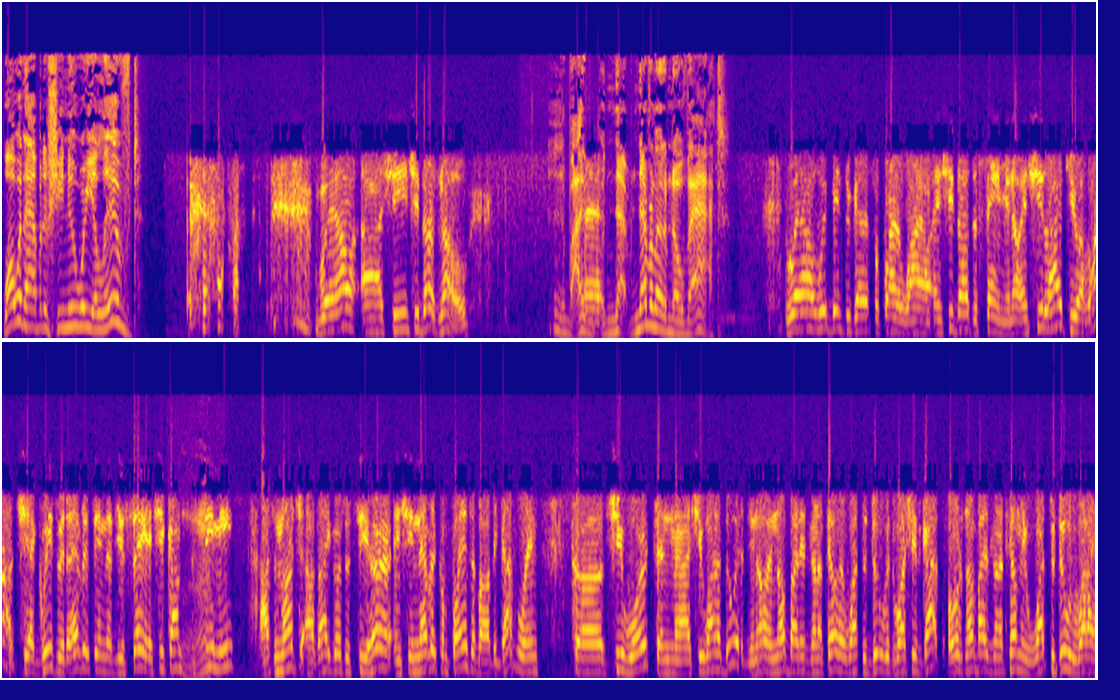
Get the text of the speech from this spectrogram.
What would happen if she knew where you lived? well, uh, she she does know. I uh, ne never let him know that. Well, we've been together for quite a while, and she does the same, you know, and she likes you a lot. She agrees with everything that you say, and she comes mm -hmm. to mm-hmm. see me as much as I go to see her, and she never complains about the gasoline because she works and uh, she want to do it, you know, and nobody's going to tell her what to do with what she's got, or nobody's going to tell me what to do with what I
